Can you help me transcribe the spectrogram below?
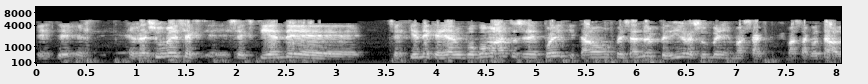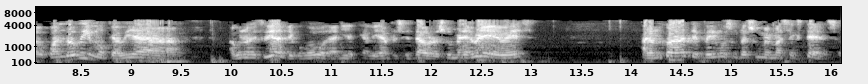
este, el, resumen se, ex- se extiende se extiende en general un poco más, entonces después estábamos pensando en pedir resúmenes más, más acotados. Cuando vimos que había algunos estudiantes, como vos, Daniel, que habían presentado resúmenes breves, a lo mejor ahora te pedimos un resumen más extenso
